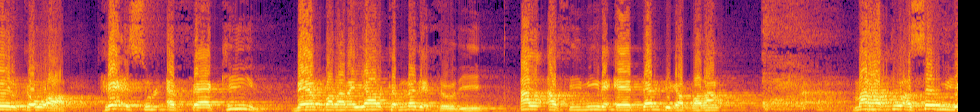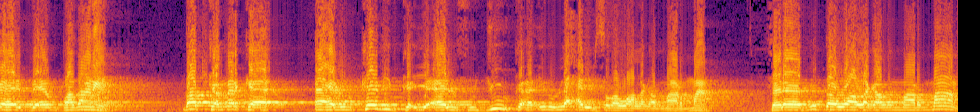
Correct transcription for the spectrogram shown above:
ehelka u ah ra'sulafaakiin been badanayaalka madaxoodii alafiimiina ee dembiga badan. Mar hadduu isagu yahay been badane dadka markaa ahlulkadibka iyo ahlulfujuurka ah inuu la xidhiirsada waa laga maarmaan. Falaa budda waa lagama maarmaan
